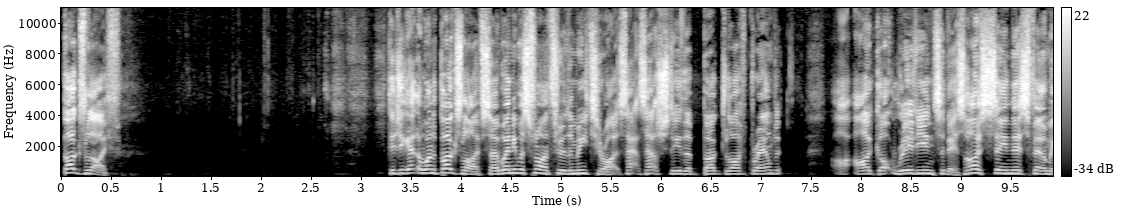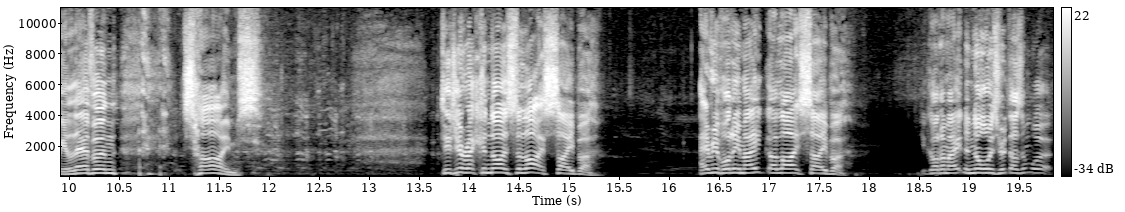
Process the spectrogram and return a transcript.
Bug's Life? Did you get the one of Bug's Life? So when he was flying through the meteorites, that's actually the Bug's Life ground. I, I got really into this. I've seen this film 11 times. Did you recognize the lightsaber? Everybody make a lightsaber. You've got to make the noise or it doesn't work.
